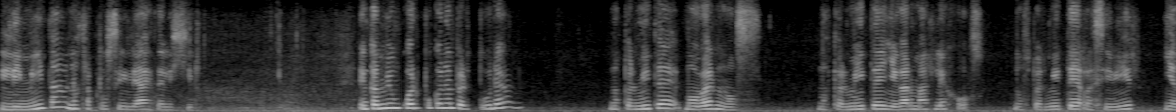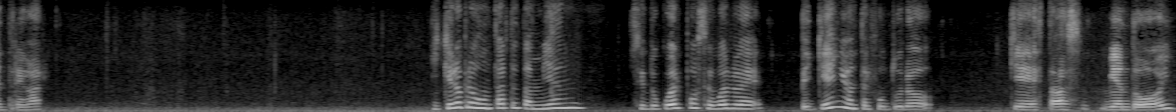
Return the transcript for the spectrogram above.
limita nuestras posibilidades de elegir. En cambio, un cuerpo con apertura nos permite movernos, nos permite llegar más lejos, nos permite recibir y entregar. Y quiero preguntarte también si tu cuerpo se vuelve pequeño ante el futuro que estás viendo hoy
